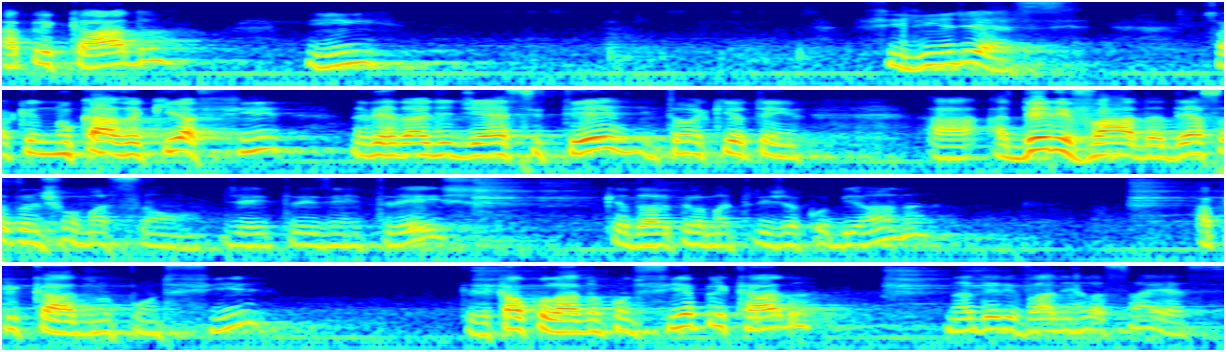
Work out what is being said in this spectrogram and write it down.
aplicado em filhinha de S. Só que no caso aqui a φ, na verdade é de ST, então aqui eu tenho a, a derivada dessa transformação de R3 em R3, que é dada pela matriz jacobiana, aplicado no ponto φ, quer dizer, calculado no ponto φ, aplicado na derivada em relação a S.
